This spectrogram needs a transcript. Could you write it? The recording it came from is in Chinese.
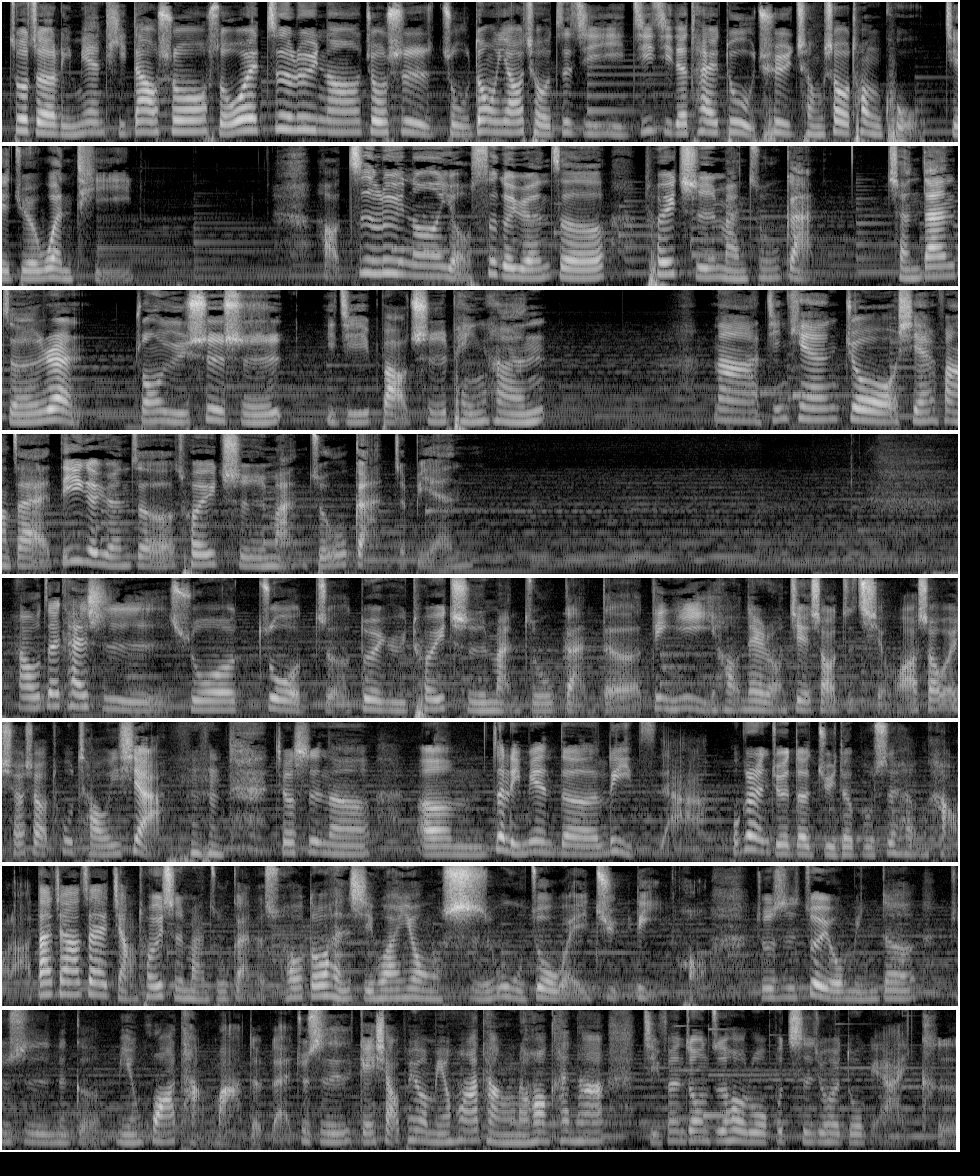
作者里面提到说，所谓自律呢，就是主动要求自己以积极的态度去承受痛苦，解决问题。好，自律呢有四个原则：推迟满足感、承担责任。忠于事实以及保持平衡。那今天就先放在第一个原则——推迟满足感这边。好，在开始说作者对于推迟满足感的定义和内容介绍之前，我要稍微小小吐槽一下，就是呢，嗯，这里面的例子啊。我个人觉得举的不是很好啦。大家在讲推迟满足感的时候，都很喜欢用食物作为举例，哈，就是最有名的就是那个棉花糖嘛，对不对？就是给小朋友棉花糖，然后看他几分钟之后，如果不吃，就会多给他一颗。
